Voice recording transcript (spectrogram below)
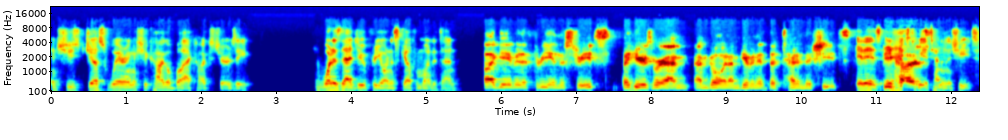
and she's just wearing a Chicago Blackhawks jersey. What does that do for you on a scale from one to ten? I gave it a three in the streets, but here's where I'm I'm going. I'm giving it the ten in the sheets It is. It has to be a ten in the sheets.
